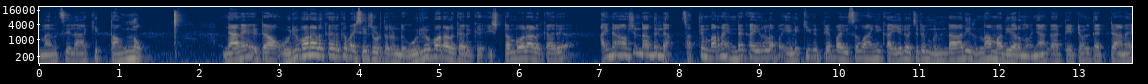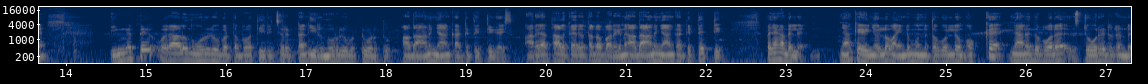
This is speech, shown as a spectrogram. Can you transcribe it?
മനസ്സിലാക്കി തന്നു. ഞാൻ ഒരുപാട് ആൾക്കാർക്ക് പൈസ തിരിച്ചു കൊടുത്തിട്ടുണ്ട്. ഒരുപാട് ആൾക്കാർക്ക്. ഇഷ്ടംപോലെ ആൾക്കാർ അതിന്റെ ആവശ്യം ഉണ്ടാകുന്നില്ല സത്യം പറഞ്ഞാൽ എന്റെ കയ്യിലുള്ള എനിക്ക് കിട്ടിയ പൈസ വാങ്ങി കയ്യിൽ വെച്ചിട്ട് മിണ്ടാതിരുന്നാൽ മതിയായിരുന്നു. ഞാൻ കാട്ടിയ ഏറ്റവും തെറ്റാണ് ഇങ്ങോട്ട് ഒരാൾ നൂറ് രൂപ ഇട്ടപ്പോൾ തിരിച്ച് റിട്ടേൺ ഇരുന്നൂറ് രൂപ ഇട്ട് കൊടുത്തു. അതാണ് ഞാൻ കട്ടി തെറ്റ് ഗൈസ് അറിയാത്ത ആൾക്കാരത്തോടെ പറയുന്നത് അതാണ് ഞാൻ കട്ടി തെറ്റ്. ഇപ്പം ഞാൻ കണ്ടില്ലേ? ഞാൻ കഴിഞ്ഞ കൊല്ലം അതിന്റെ മുന്നത്തെ കൊല്ലം ഒക്കെ ഞാൻ ഇതുപോലെ സ്റ്റോറി ഇട്ടിട്ടുണ്ട്.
